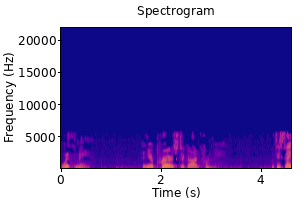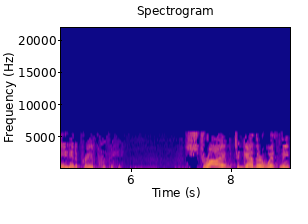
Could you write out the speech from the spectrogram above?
with me in your prayers to God for me. What's he saying? You need to pray for me. Strive together with me.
